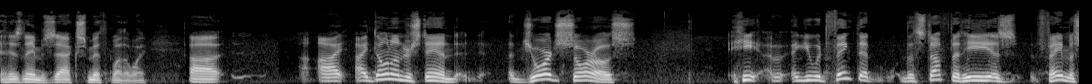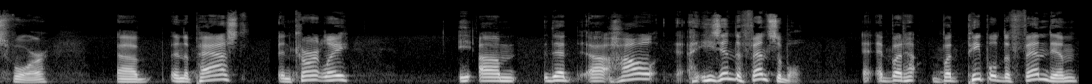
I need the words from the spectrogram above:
and his name is Zach Smith, by the way. Uh, I I don't understand George Soros. He, you would think that the stuff that he is famous for, uh, in the past and currently, he, um, that uh, how he's indefensible, but but people defend him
